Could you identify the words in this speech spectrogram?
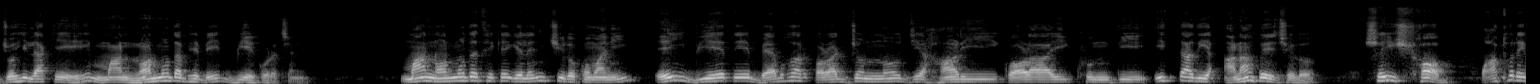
জহিলাকে মা নর্মদা ভেবে বিয়ে করেছেন। মা নর্মদা থেকে গেলেন চিরকুমানী এই বিয়েতে ব্যবহার করার জন্য যে হাঁড়ি, কড়াই, খুন্তি ইত্যাদি আনা হয়েছিল, সেই সব পাথরে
